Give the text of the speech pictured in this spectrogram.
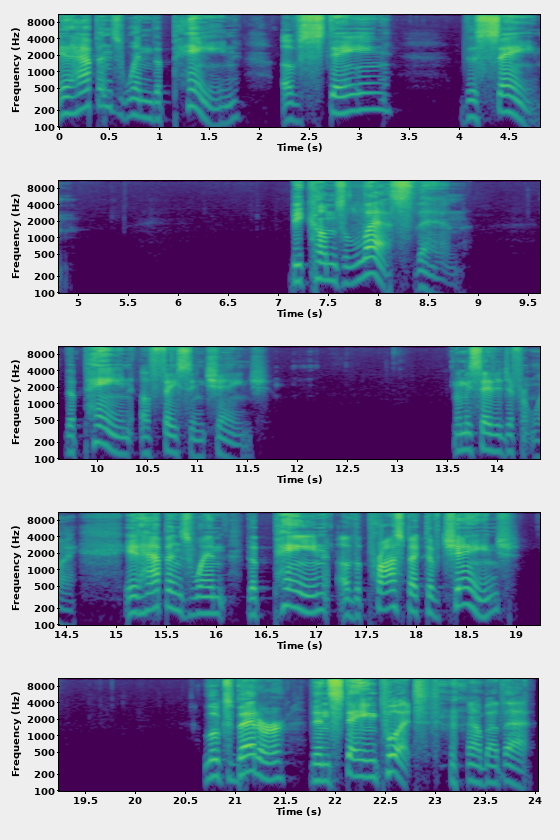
it happens when the pain of staying the same becomes less than the pain of facing change. Let me say it a different way. It happens when the pain of the prospect of change looks better than staying put. How about that?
